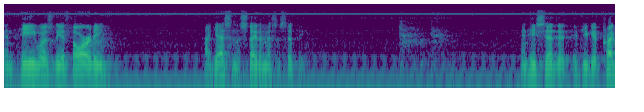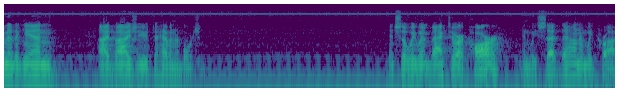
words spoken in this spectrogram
And he was the authority, I guess, in the state of Mississippi. And he said that if you get pregnant again, I advise you to have an abortion. And so we went back to our car and we sat down and we cried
